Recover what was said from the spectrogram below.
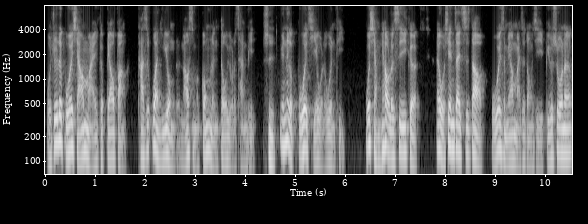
我绝对不会想要买一个标榜它是万用的，然后什么功能都有的产品，是因为那个不会解我的问题。我想要的是一个，哎，我现在知道我为什么要买这东西。比如说呢，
